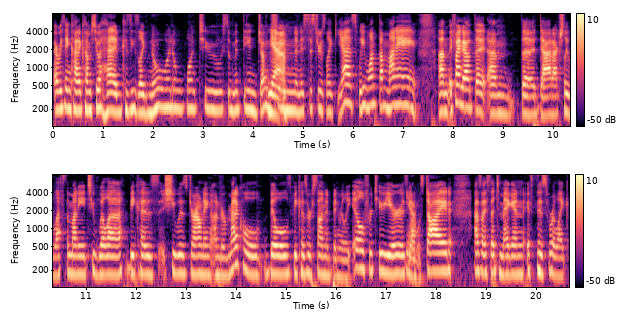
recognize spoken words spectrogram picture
Everything kind of comes to a head because he's like, No, I don't want to submit the injunction. Yeah. And his sister's like, Yes, we want the money. Um, they find out that um, the dad actually left the money to Willa because she was drowning under medical bills because her son had been really ill for two years. He Yeah. almost died. As I said to Megan, if this were like,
